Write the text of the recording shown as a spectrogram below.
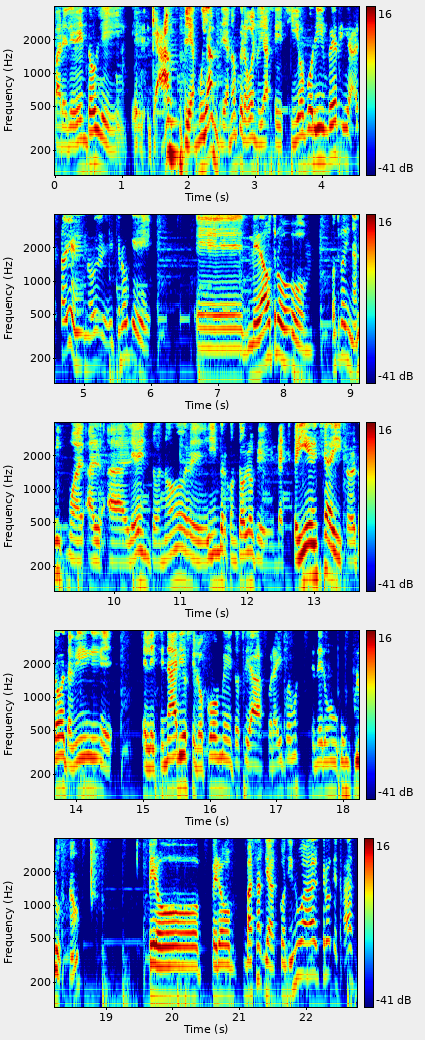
para el evento que, que, amplia, muy amplia, ¿no? Pero bueno, ya se decidió por Inver y ya está bien, ¿no? Creo que eh, le da otro, otro dinamismo al, al, al evento, ¿no? Eh, Inver con todo lo que, la experiencia y sobre todo también eh, el escenario se lo come, entonces ya por ahí podemos tener un, un plus, ¿no? Pero, pero bastante, ya, continúa, creo que estabas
